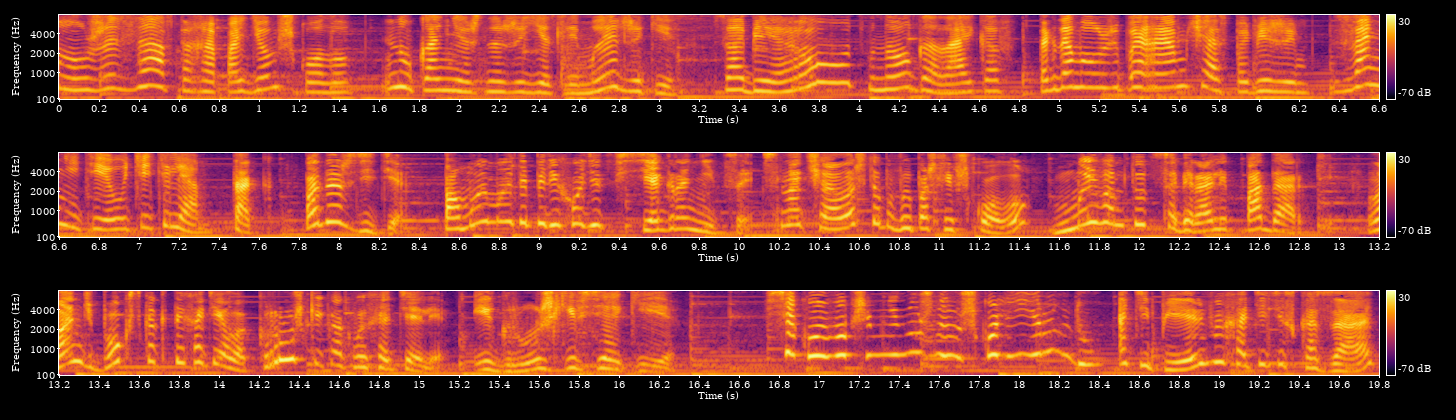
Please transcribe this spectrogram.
мы уже завтра пойдем в школу. Ну, конечно же, если мэджики соберут много лайков. Тогда мы уже прямо сейчас побежим. Звоните учителям. Так, подождите. По-моему, это переходит все границы. Сначала, чтобы вы пошли в школу, мы вам тут собирали подарки. Ланчбокс, как ты хотела, кружки, как вы хотели. Игрушки всякие. Всякую, в общем, ненужную в школе ерунду. А теперь вы хотите сказать,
